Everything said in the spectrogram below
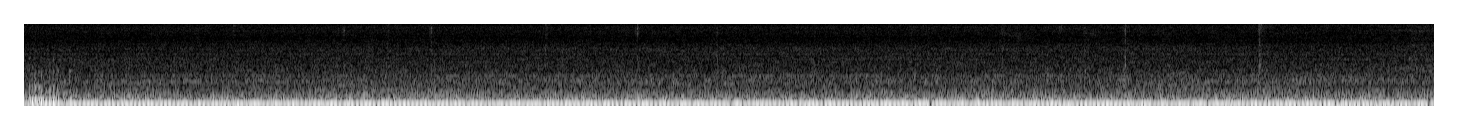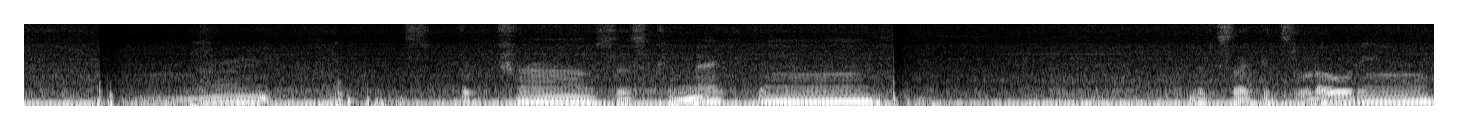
Hold on. Alright, Spectrum says connecting. Looks like it's loading.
